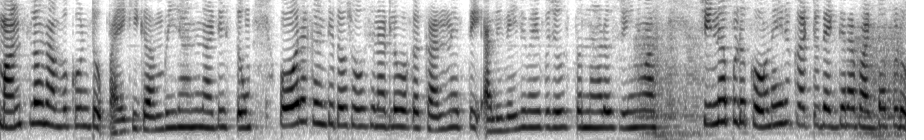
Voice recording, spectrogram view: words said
మనసులో నవ్వుకుంటూ పైకి గంభీరాన్ని నటిస్తూ కంటితో చూసినట్లు ఒక కన్నెత్తి అలివేలి వైపు చూస్తున్నాడు శ్రీనివాస్. చిన్నప్పుడు కోనేరు కట్టు దగ్గర పడ్డప్పుడు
